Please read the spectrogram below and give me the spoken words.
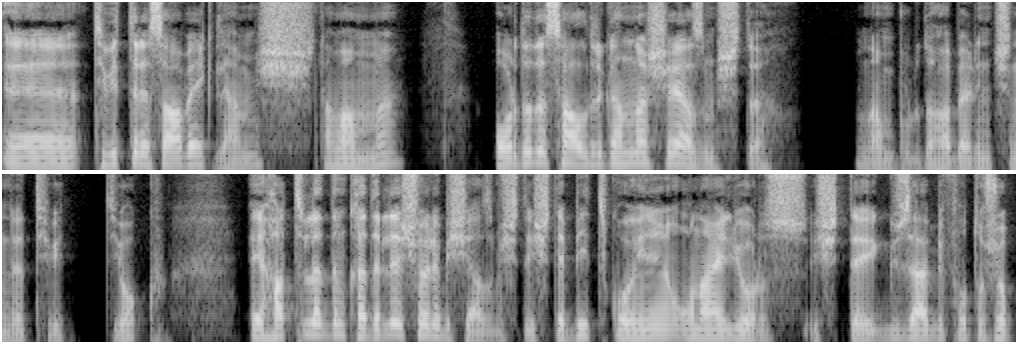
e, Twitter hesabı eklenmiş tamam mı? Orada da saldırganlar şey yazmıştı. Ulan burada haberin içinde tweet yok. E, hatırladığım kadarıyla şöyle bir şey yazmıştı. İşte Bitcoin'i onaylıyoruz. İşte güzel bir Photoshop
